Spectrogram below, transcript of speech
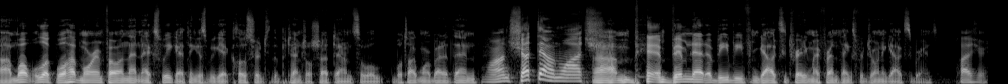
Um, well, look, we'll have more info on that next week. I think as we get closer to the potential shutdown, so we'll we'll talk more about it then. We're on shutdown watch. Um, Beimnet Abebe from Galaxy Trading, my friend. Thanks for joining Galaxy Brains. Pleasure.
